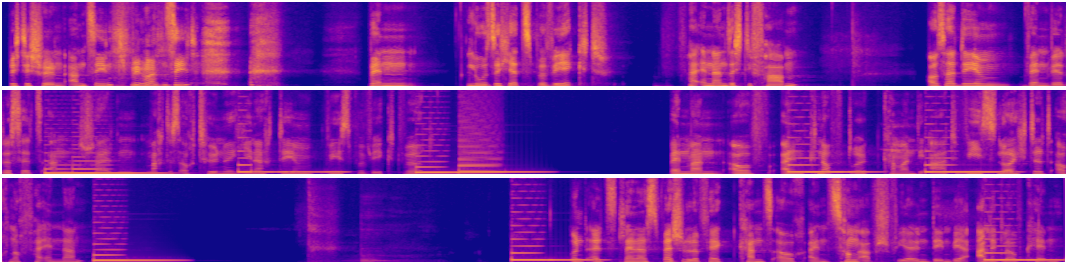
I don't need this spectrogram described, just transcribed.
richtig schön anziehen, wie man sieht. Wenn Lou sich jetzt bewegt, verändern sich die Farben. Außerdem, wenn wir das jetzt anschalten, macht es auch Töne, je nachdem, wie es bewegt wird. Wenn man auf einen Knopf drückt, kann man die Art, wie es leuchtet, auch noch verändern. Und als kleiner Special Effekt kann es auch einen Song abspielen, den wir alle, glaub, kennen.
